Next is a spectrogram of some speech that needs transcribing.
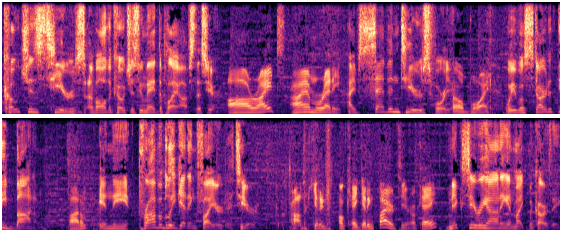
Coaches tiers of all the coaches who made the playoffs this year. All right, I am ready. I have seven tiers for you. Oh, boy. We will start at the bottom Bottom, in the probably getting fired tier. probably getting okay, getting fired tier. Okay, Nick Sirianni and Mike McCarthy.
